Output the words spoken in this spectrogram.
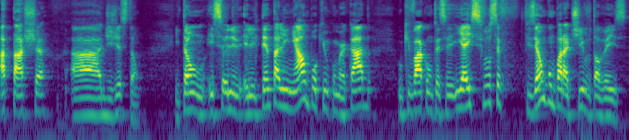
a taxa a, de gestão. Então, isso ele, ele tenta alinhar um pouquinho com o mercado, o que vai acontecer. E aí, se você fizer um comparativo, talvez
